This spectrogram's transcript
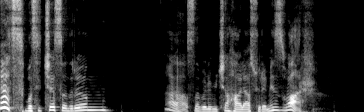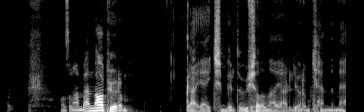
Evet, basitçe sanırım Ha, aslında bölüm için hala süremiz var. O zaman ben ne yapıyorum? Gaia için bir dövüş alanı ayarlıyorum kendime.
